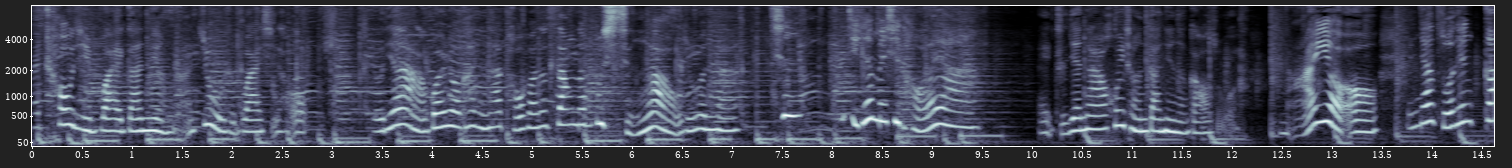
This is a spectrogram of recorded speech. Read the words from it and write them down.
还超级不爱干净啊，就是不爱洗头。有天啊，怪兽看见他头发都脏的不行了，我就问他：“亲，你几天没洗头了呀？”哎，只见他非常淡定的告诉我：“哪有，人家昨天刚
